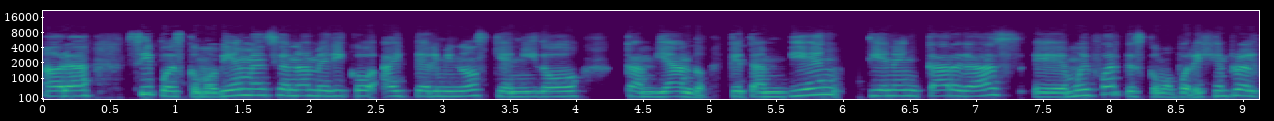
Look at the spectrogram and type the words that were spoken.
Ahora, sí, pues como bien menciona Américo, hay términos que han ido cambiando, que también tienen cargas eh, muy fuertes, como por ejemplo el,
